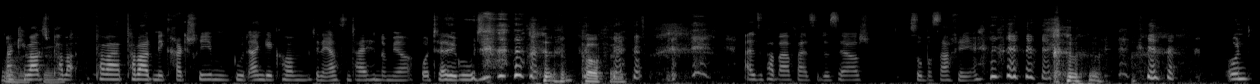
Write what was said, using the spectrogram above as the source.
Oh Okay, warte, Gott. Papa, Papa, Papa hat mir gerade geschrieben, gut angekommen, den ersten Teil hinter mir, Hotel gut. Perfekt. Also Papa, falls du das hörst, super Sache. Und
